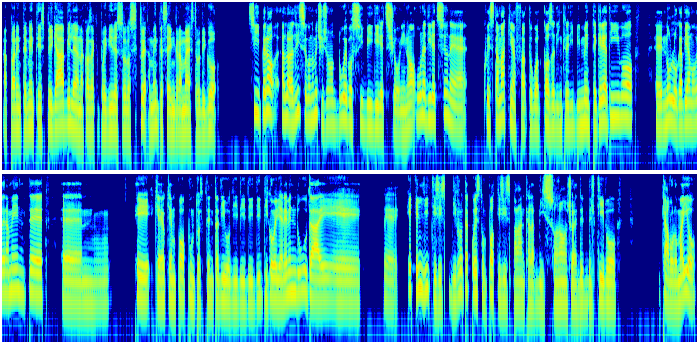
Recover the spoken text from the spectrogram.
apparentemente inspiegabile è una cosa che puoi dire solo se veramente sei un gran maestro di Go. Sì, però allora lì secondo me ci sono due possibili direzioni, no? Una direzione è questa macchina ha fatto qualcosa di incredibilmente creativo eh, non lo capiamo veramente, ehm, e che, che, è un po' appunto il tentativo di, di, di, di come viene venduta e, e, e, e lì si, di fronte a questo un po' ti si spalanca l'abisso, no? Cioè de, del tipo, cavolo, ma io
